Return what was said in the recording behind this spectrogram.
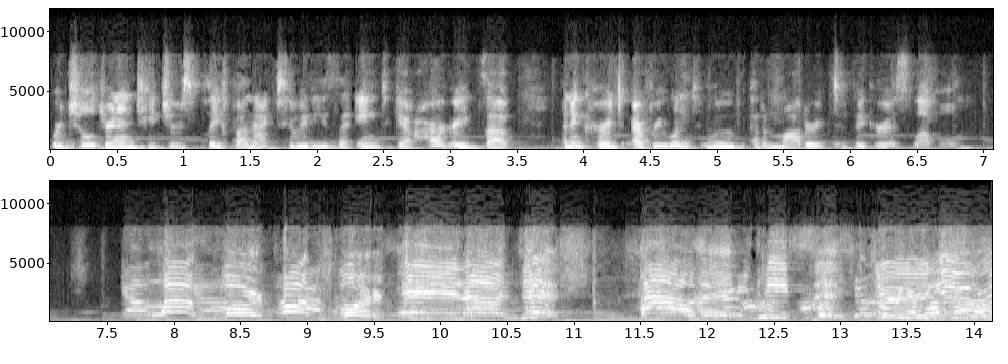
where children and teachers play fun activities that aim to get heart rates up and encourage everyone to move at a moderate to vigorous level. Popcorn, popcorn in a dish. How many pieces do you wish?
